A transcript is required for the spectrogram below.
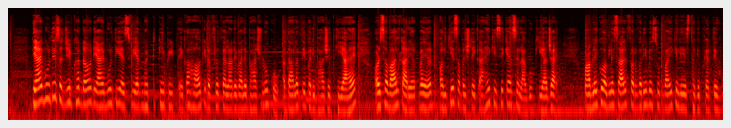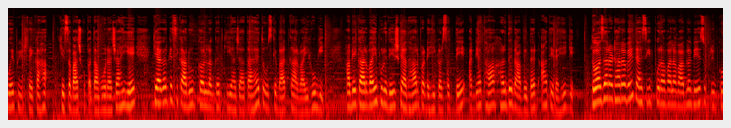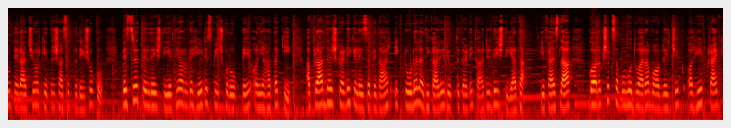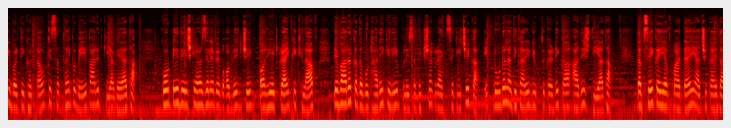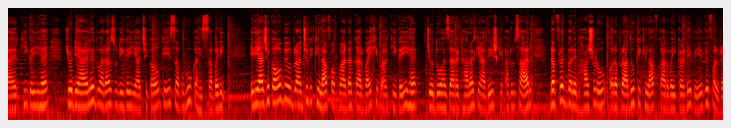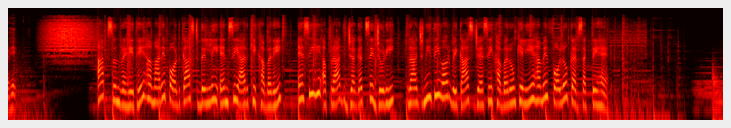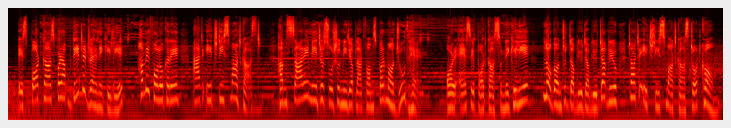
न्यायमूर्ति संजीव खन्ना और न्यायमूर्ति एस वी एन भट्ट की पीठ ने कहा कि नफरत फैलाने वाले भाषणों को अदालत ने परिभाषित किया है और सवाल कार्यान्वयन और ये समझने का है कि इसे कैसे लागू किया जाए। मामले को अगले साल फरवरी में सुनवाई के लिए स्थगित करते हुए पीठ ने कहा कि समाज को पता होना चाहिए कि अगर किसी कानून का उल्लंघन किया जाता है तो उसके बाद कार्रवाई होगी। हम ये कार्रवाई पूरे देश के आधार पर नहीं कर सकते, अन्यथा हर दिन आवेदन आते रहेंगे। 2018 में तहसील पूरा वाला मामले में सुप्रीम कोर्ट ने राज्यों और केंद्र शासित प्रदेशों को विस्तृत निर्देश दिए थे और उन्हें हेट स्पीच को रोकने और यहाँ तक कि अपराध दर्ज करने के लिए जिम्मेदार एक टोडल अधिकारी नियुक्त करने का निर्देश दिया था। ये फैसला गौरक्षक समूहों द्वारा मॉब लिंचिंग और हेट क्राइम की बढ़ती घटनाओं के संदर्भ में पारित किया गया था। कोर्ट ने देश के हर ज़िले में मॉब लिंचिंग और हेट क्राइम के खिलाफ निवारक कदम उठाने के लिए पुलिस अधीक्षक रैंक से नीचे का एक नोडल अधिकारी नियुक्त करने का आदेश दिया था। तब से कई अवमाननाएँ याचिकाएँ दायर की गई है, जो न्यायालय द्वारा सुनी गई याचिकाओं के समूह का हिस्सा बनी। इन याचिकाओं में उन राज्यों के खिलाफ अवमानना कार्रवाई की मांग की गई है, जो 2018 के आदेश के अनुसार नफरत भरे भाषणों और अपराधों के खिलाफ कार्रवाई करने में विफल रहे। आप सुन रहे थे हमारे पॉडकास्ट दिल्ली एनसीआर की खबरें। ऐसी ही अपराध जगत से जुड़ी, राजनीति और विकास जैसी खबरों के लिए हमें फॉलो कर सकते हैं। इस पॉडकास्ट पर अपडेटेड रहने के लिए हमें फॉलो करें एट एच डी हम सारे मेजर सोशल मीडिया प्लेटफॉर्म पर मौजूद हैं। और ऐसे पॉडकास्ट सुनने के लिए log on to W W W dot H D smart cast dot com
